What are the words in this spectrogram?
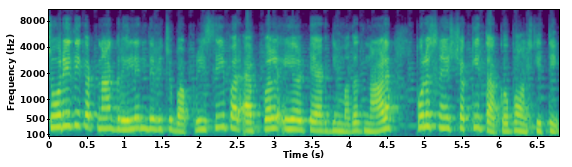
ਚੋਰੀ ਦੀ ਘਟਨਾ ਗ੍ਰੇਲਿਨ ਦੇ ਵਿੱਚ ਵਾਪਰੀ ਸੀ, ਪਰ ਐਪਲ 에ਅਰ ਟੈਗ ਦੀ ਮਦਦ ਨਾਲ ਪੁਲਿਸ ਨੇ ਸ਼ੱਕੀ ਤੱਕ ਪਹੁੰਚ ਕੀਤੀ।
